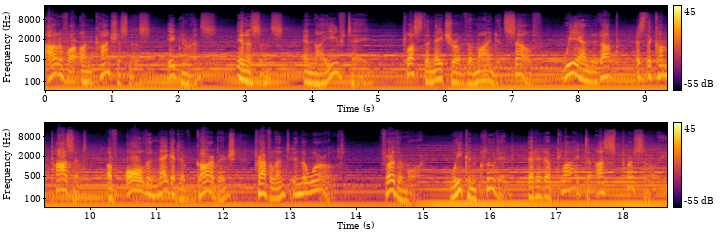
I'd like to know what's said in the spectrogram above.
Out of our unconsciousness, ignorance, innocence, and naivete, plus the nature of the mind itself, we ended up as the composite of all the negative garbage prevalent in the world. Furthermore, we concluded that it applied to us personally.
